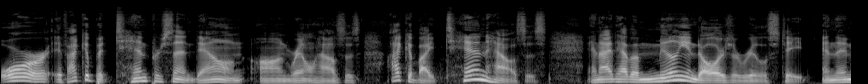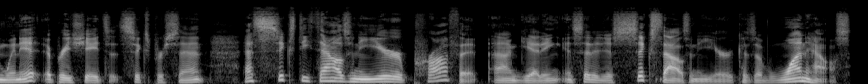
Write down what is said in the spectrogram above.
Or if I could put 10% down on rental houses, I could buy 10 houses and I'd have a million dollars of real estate. And then when it appreciates at 6%, That's 60,000 a year profit I'm getting instead of just 6,000 a year because of one house.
